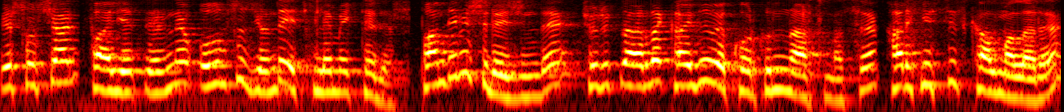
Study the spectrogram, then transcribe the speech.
ve sosyal faaliyetlerini olumsuz yönde etkilemektedir. Pandemi sürecinde çocuklarda kaygı ve korkunun artması, hareketsiz kalmaları,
